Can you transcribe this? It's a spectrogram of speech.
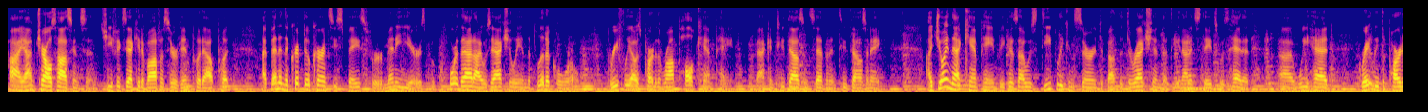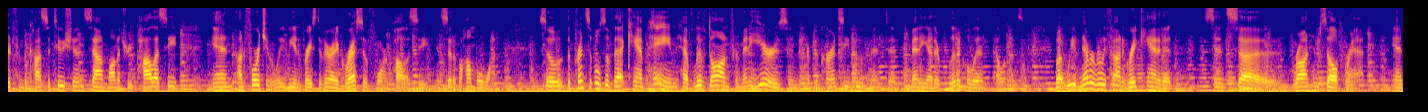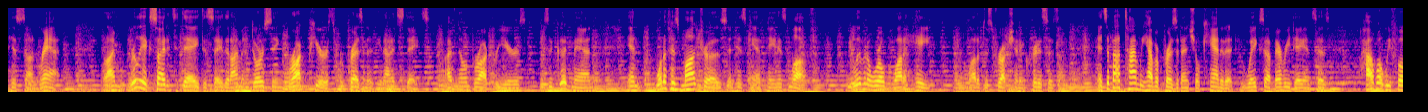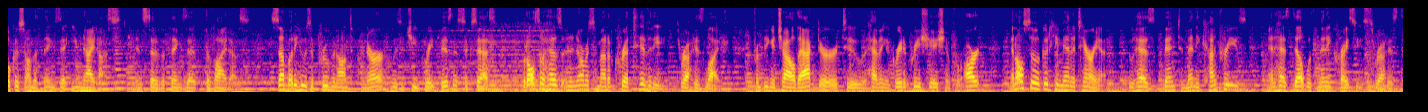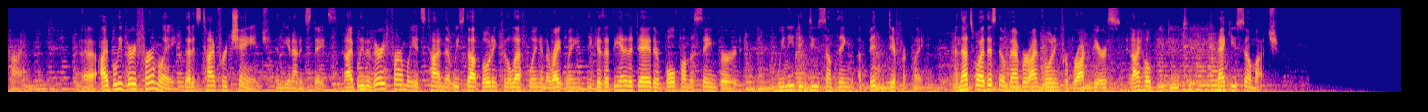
Hi, I'm Charles Hoskinson, Chief Executive Officer of Input Output. I've been in the cryptocurrency space for many years, but before that I was actually in the political world. Briefly, I was part of the Ron Paul campaign back in 2007 and 2008. I joined that campaign because I was deeply concerned about the direction that the United States was headed. Uh, we had greatly departed from the Constitution, sound monetary policy, and unfortunately we embraced a very aggressive foreign policy instead of a humble one. So the principles of that campaign have lived on for many years in the cryptocurrency movement and many other political elements, but we've never really found a great candidate since uh, Ron himself ran and his son ran. Well, I'm really excited today to say that I'm endorsing Brock Pierce for President of the United States. I've known Brock for years. He's a good man, and one of his mantras in his campaign is love. We live in a world with a lot of hate and a lot of destruction and criticism. And it's about time we have a presidential candidate who wakes up every day and says, how about we focus on the things that unite us instead of the things that divide us? Somebody who's a proven entrepreneur, who's achieved great business success, but also has an enormous amount of creativity throughout his life, from being a child actor to having a great appreciation for art, and also a good humanitarian who has been to many countries and has dealt with many crises throughout his time. Uh, I believe very firmly that it's time for a change in the United States. And I believe it very firmly it's time that we stop voting for the left wing and the right wing because at the end of the day, they're both on the same bird. We need to do something a bit differently. And that's why this November I'm voting for Brock Pierce, and I hope you do too. Thank you so much.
